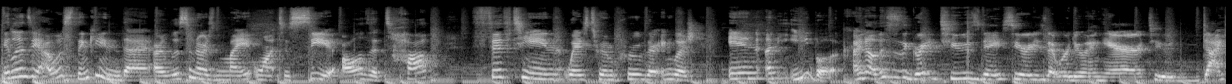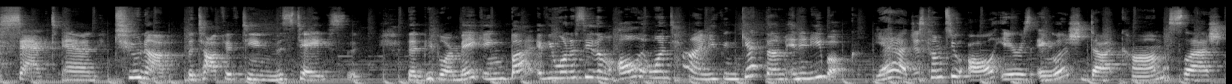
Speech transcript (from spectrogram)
Hey, Lindsay, I was thinking that our listeners might want to see all of the top 15 ways to improve their English in an ebook. I know this is a great Tuesday series that we're doing here to dissect and tune up the top 15 mistakes that, that people are making. But if you want to see them all at one time, you can get them in an ebook. Yeah, just come to allearsenglish.com slash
